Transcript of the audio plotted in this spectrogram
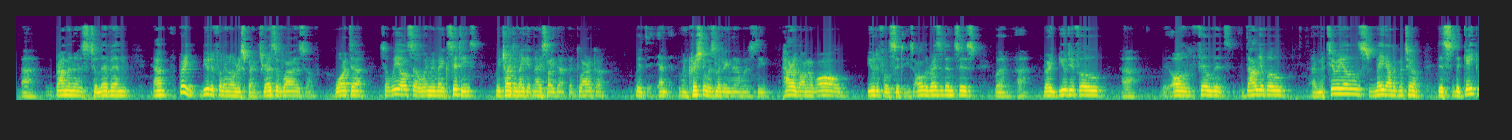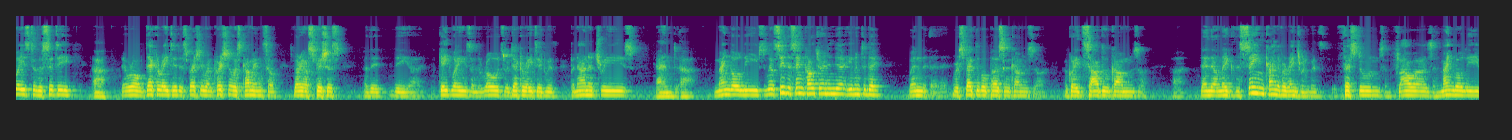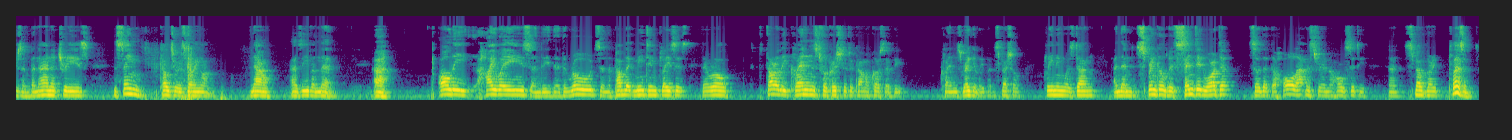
uh, brahmanas to live in. Uh, very beautiful in all respects. Reservoirs of water. So we also, when we make cities, we try to make it nice like that. But Dwarka, with and when Krishna was living there, was the paragon of all beautiful cities. All the residences were uh, very beautiful, uh, all filled with valuable uh, materials made out of material. This the gateways to the city. Uh, they were all decorated, especially when Krishna was coming. So it's very auspicious. Uh, the the uh, gateways and the roads were decorated with banana trees and uh, mango leaves. We'll see the same culture in India even today. When a respectable person comes, or a great sadhu comes, or, uh, then they'll make the same kind of arrangement with festoons and flowers and mango leaves and banana trees. The same culture is going on now as even then. Uh, all the highways and the, the, the roads and the public meeting places, they were all thoroughly cleansed for Krishna to come. Of course, they'd be cleansed regularly, but a special cleaning was done and then sprinkled with scented water so that the whole atmosphere in the whole city uh, smelled very pleasant.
